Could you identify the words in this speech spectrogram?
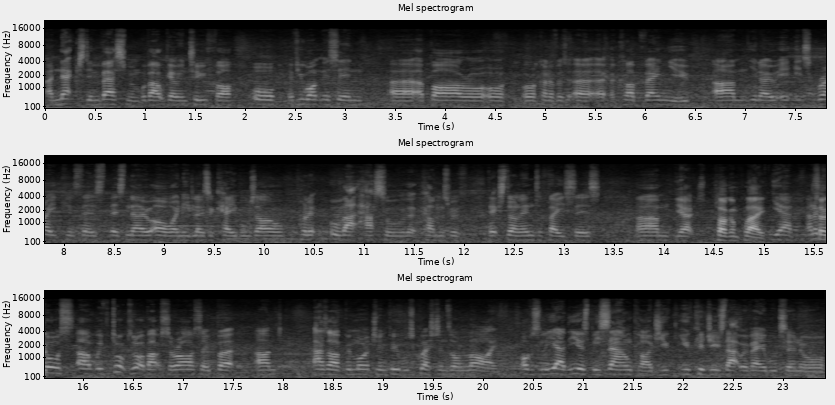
a next investment without going too far. Or if you want this in uh, a bar or, or, or, a kind of a, a club venue, um, you know, it, it's great because there's there's no oh I need loads of cables, oh put all that hassle that comes with the external interfaces. Um, yeah, plug and play. Yeah, and so of course uh, we've talked a lot about Serato, but um, as I've been monitoring people's questions online, obviously, yeah, the USB sound card, you, you could use that with Ableton or,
